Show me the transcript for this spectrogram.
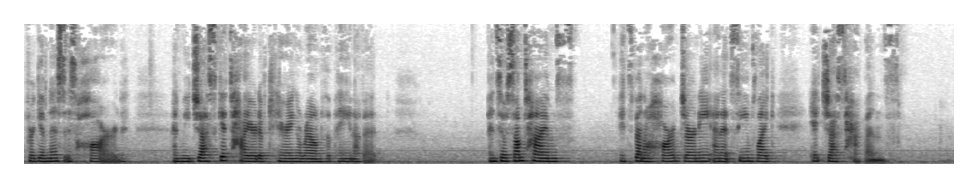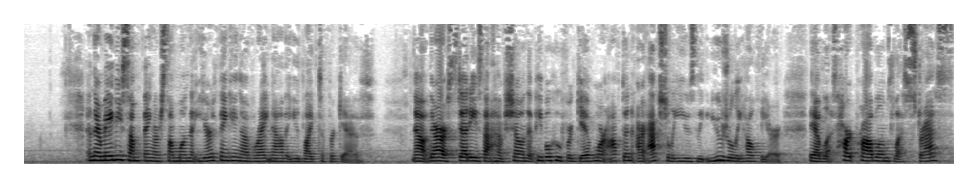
forgiveness is hard and we just get tired of carrying around the pain of it. And so sometimes it's been a hard journey and it seems like it just happens. And there may be something or someone that you're thinking of right now that you'd like to forgive. Now, there are studies that have shown that people who forgive more often are actually usually, healthier. They have less heart problems, less stress.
